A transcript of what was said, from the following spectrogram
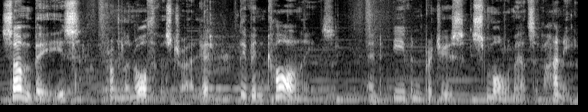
Some bees from the north of Australia live in colonies and even produce small amounts of honey.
